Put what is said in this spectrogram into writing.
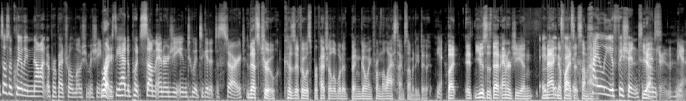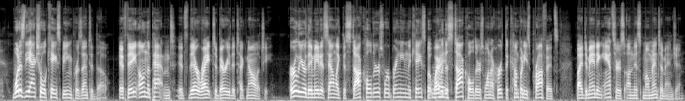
It's also clearly not a perpetual motion machine. Right. Because he had to put some energy into it to get it to start. That's true, because if it was perpetual, it would have been going from the last time somebody did it. Yeah. But it uses that energy and It- magnifies it's it somehow. Highly efficient Yes. engine. Yeah. What is the actual case being presented, though? If they own the patent, it's their right to bury the technology. Earlier, they made it sound like the stockholders were bringing the case, but why Right. would the stockholders want to hurt the company's profits by demanding answers on this momentum engine?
